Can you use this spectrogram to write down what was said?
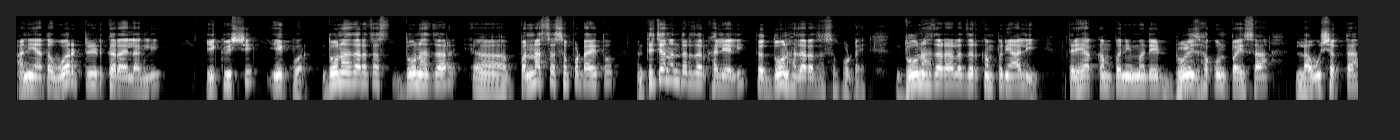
आणि आता वर ट्रेड करायला लागली. एकवीसशे एकवर दोन हजाराचा दोन हजार पन्नासचा सपोर्ट आहे तो. आणि त्याच्यानंतर जर खाली आली तर दोन हजाराचा सपोर्ट आहे. दोन हजाराला जर कंपनी आली तर ह्या कंपनीमध्ये डोळे झाकून पैसा लावू शकता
